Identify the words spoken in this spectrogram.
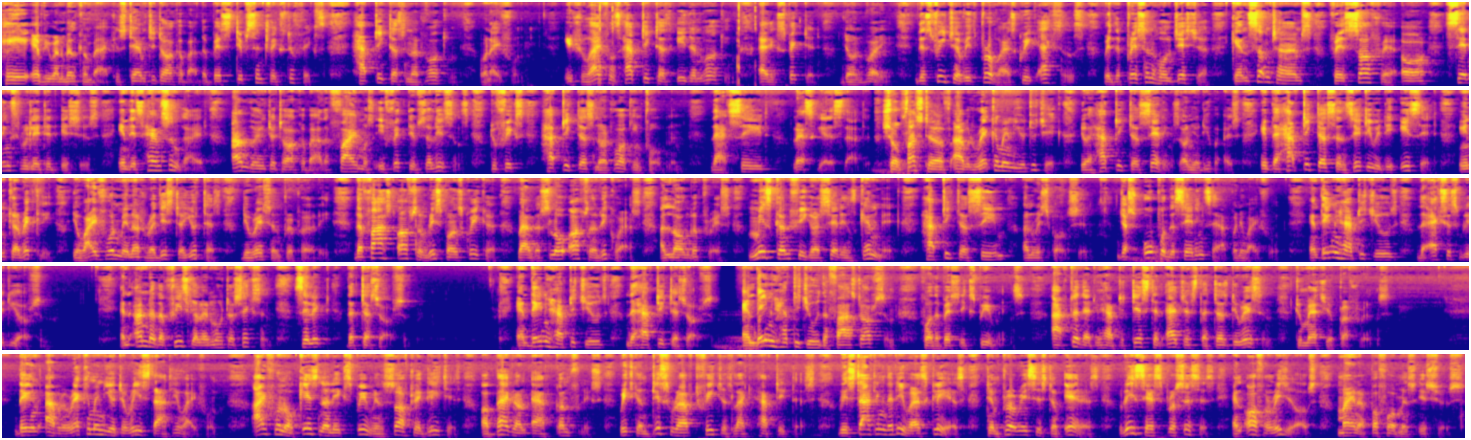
Hey everyone, welcome back. It's time to talk about the best tips and tricks to fix haptic touch not working on iPhone. If your iPhone's haptic touch isn't working as expected, don't worry. This feature which provides quick actions with the press and hold gesture can sometimes face software or settings related issues. In this hands-on guide, I'm going to talk about the five most effective solutions to fix haptic touch not working problem. That's it. Let's get started. So first off, I would recommend you to check your haptic touch settings on your device. If the haptic touch sensitivity is set incorrectly, your iPhone may not register your touch duration properly. The fast option responds quicker while the slow option requires a longer press. Misconfigured settings can make haptic touch seem unresponsive. Just open the settings app on your iPhone and then you have to choose the accessibility option and under the physical and motor section, select the touch option. And then you have to choose the haptic touch option. And then you have to choose the fast option for the best experience. After that, you have to test and adjust the touch duration to match your preference. Then I will recommend you to restart your iPhone iPhone occasionally experiences software glitches or background app conflicts, which can disrupt features like haptic. Restarting the device clears temporary system errors, resets processes, and often resolves minor performance issues.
